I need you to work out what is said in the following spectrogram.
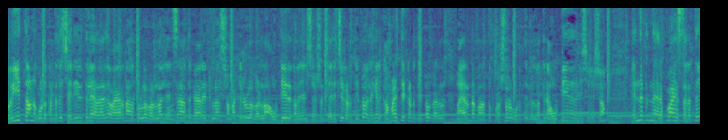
ബ്രീത്ത് ആണ് കൊടുക്കേണ്ടത്. ശരീരത്തിലെ അതായത് വയറിനകത്തുള്ള വെള്ളം ലെൻസിനകത്ത് കയറിയിട്ടുള്ള ശ്രമത്തിലുള്ള വെള്ളം ഔട്ട് ചെയ്ത് കളഞ്ഞതിന് ശേഷം ചരിച്ച് കിടത്തിയിട്ടോ അല്ലെങ്കിൽ കമഴ്ത്തി കിടത്തിയിട്ടോ വെള്ളം വയറിന്റെ ഭാഗത്ത് പ്രഷർ കൊടുത്ത് വെള്ളത്തിന് ഔട്ട് ചെയ്തതിന് ശേഷം എന്നിട്ട് നിരപ്പായ സ്ഥലത്ത്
